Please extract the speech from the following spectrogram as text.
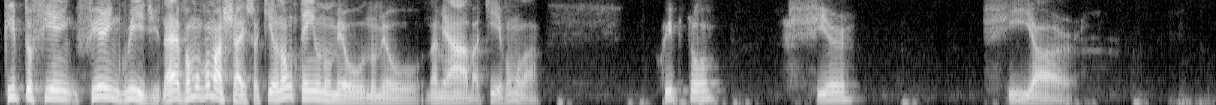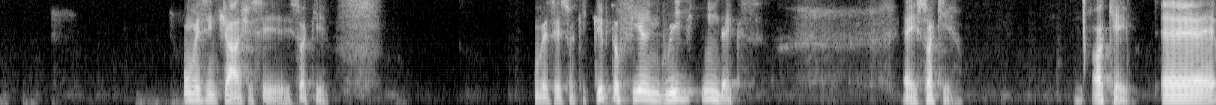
Crypto Fear, Fear and Greed, né? Vamos, vamos achar isso aqui. Eu não tenho no meu, no meu, na minha aba aqui. Vamos lá. Crypto Fear Fear. Vamos ver se a gente acha esse, isso aqui. Vamos ver se é isso aqui. Crypto Fear and Greed Index. É isso aqui. Ok. É,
